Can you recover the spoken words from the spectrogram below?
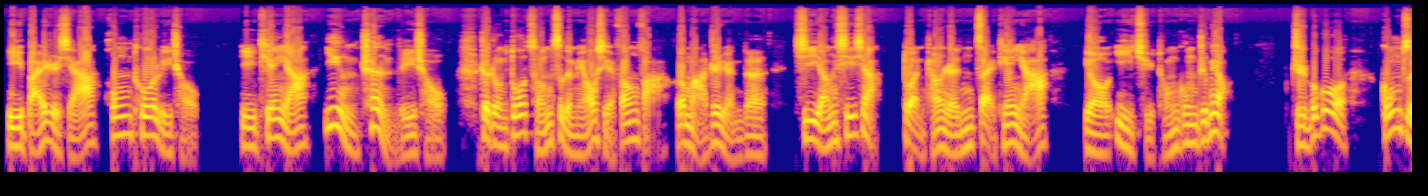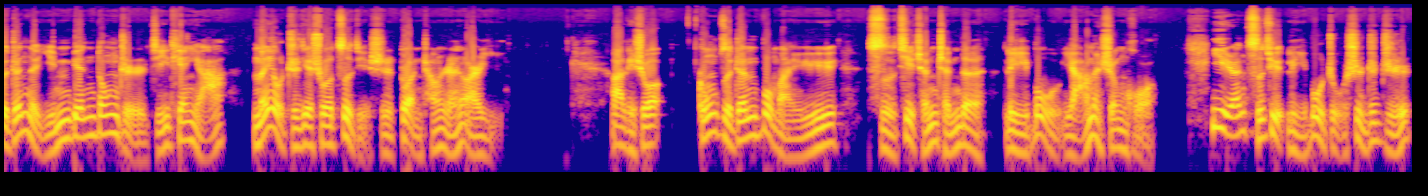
以白日霞烘托离愁。以天涯映衬离愁，这种多层次的描写方法和马致远的“夕阳西下，断肠人在天涯”有异曲同工之妙。只不过龚自珍的“银鞭东指即天涯”没有直接说自己是断肠人而已。按理说，龚自珍不满于死气沉沉的礼部衙门生活，毅然辞去礼部主事之职，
